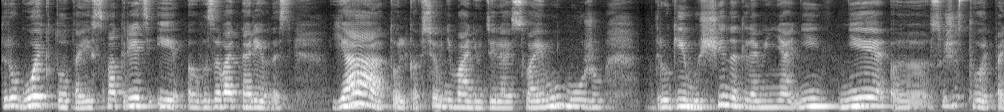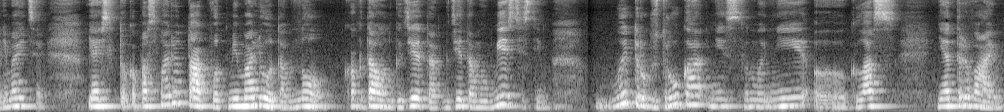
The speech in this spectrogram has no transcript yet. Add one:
другой кто-то и смотреть и вызывать на ревность. Я только все внимание уделяю своему мужу, другие мужчины для меня не, не э, существуют, понимаете? Я если только посмотрю так вот мимолетом, но когда он где-то, где-то мы вместе с ним, мы друг с друга не, не э, глаз не отрываем.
